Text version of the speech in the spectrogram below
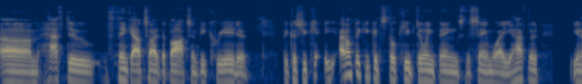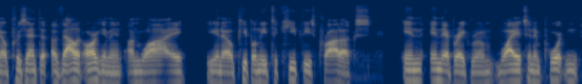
um, have to think outside the box and be creative because you can, I don't think you can still keep doing things the same way. You have to, you know, present a, a valid argument on why you know people need to keep these products in in their break room, why it's an important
